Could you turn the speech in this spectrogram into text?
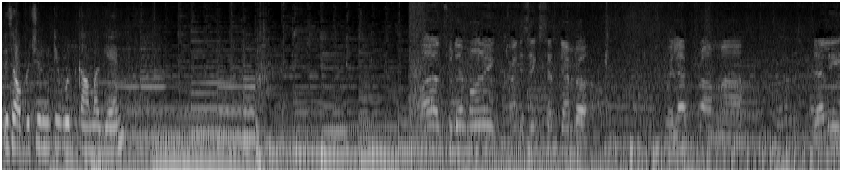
this opportunity would come again. Well, today morning, 26 September, we left from uh, Delhi,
